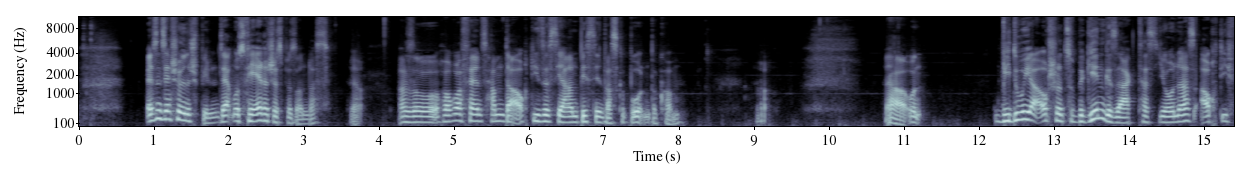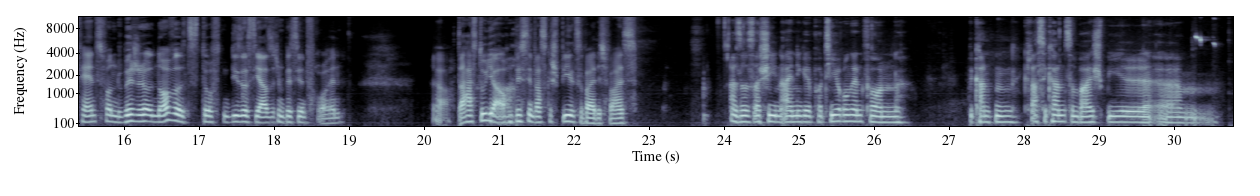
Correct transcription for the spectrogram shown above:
Es ist ein sehr schönes Spiel, ein sehr atmosphärisches besonders. Ja. Also Horrorfans haben da auch dieses Jahr ein bisschen was geboten bekommen. Ja. Ja, und wie du ja auch schon zu Beginn gesagt hast, Jonas, auch die Fans von Visual Novels durften dieses Jahr sich ein bisschen freuen. Ja, da hast du ja, ja. auch ein bisschen was gespielt, soweit ich weiß. Also es erschienen einige Portierungen von bekannten Klassikern, zum Beispiel ähm,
